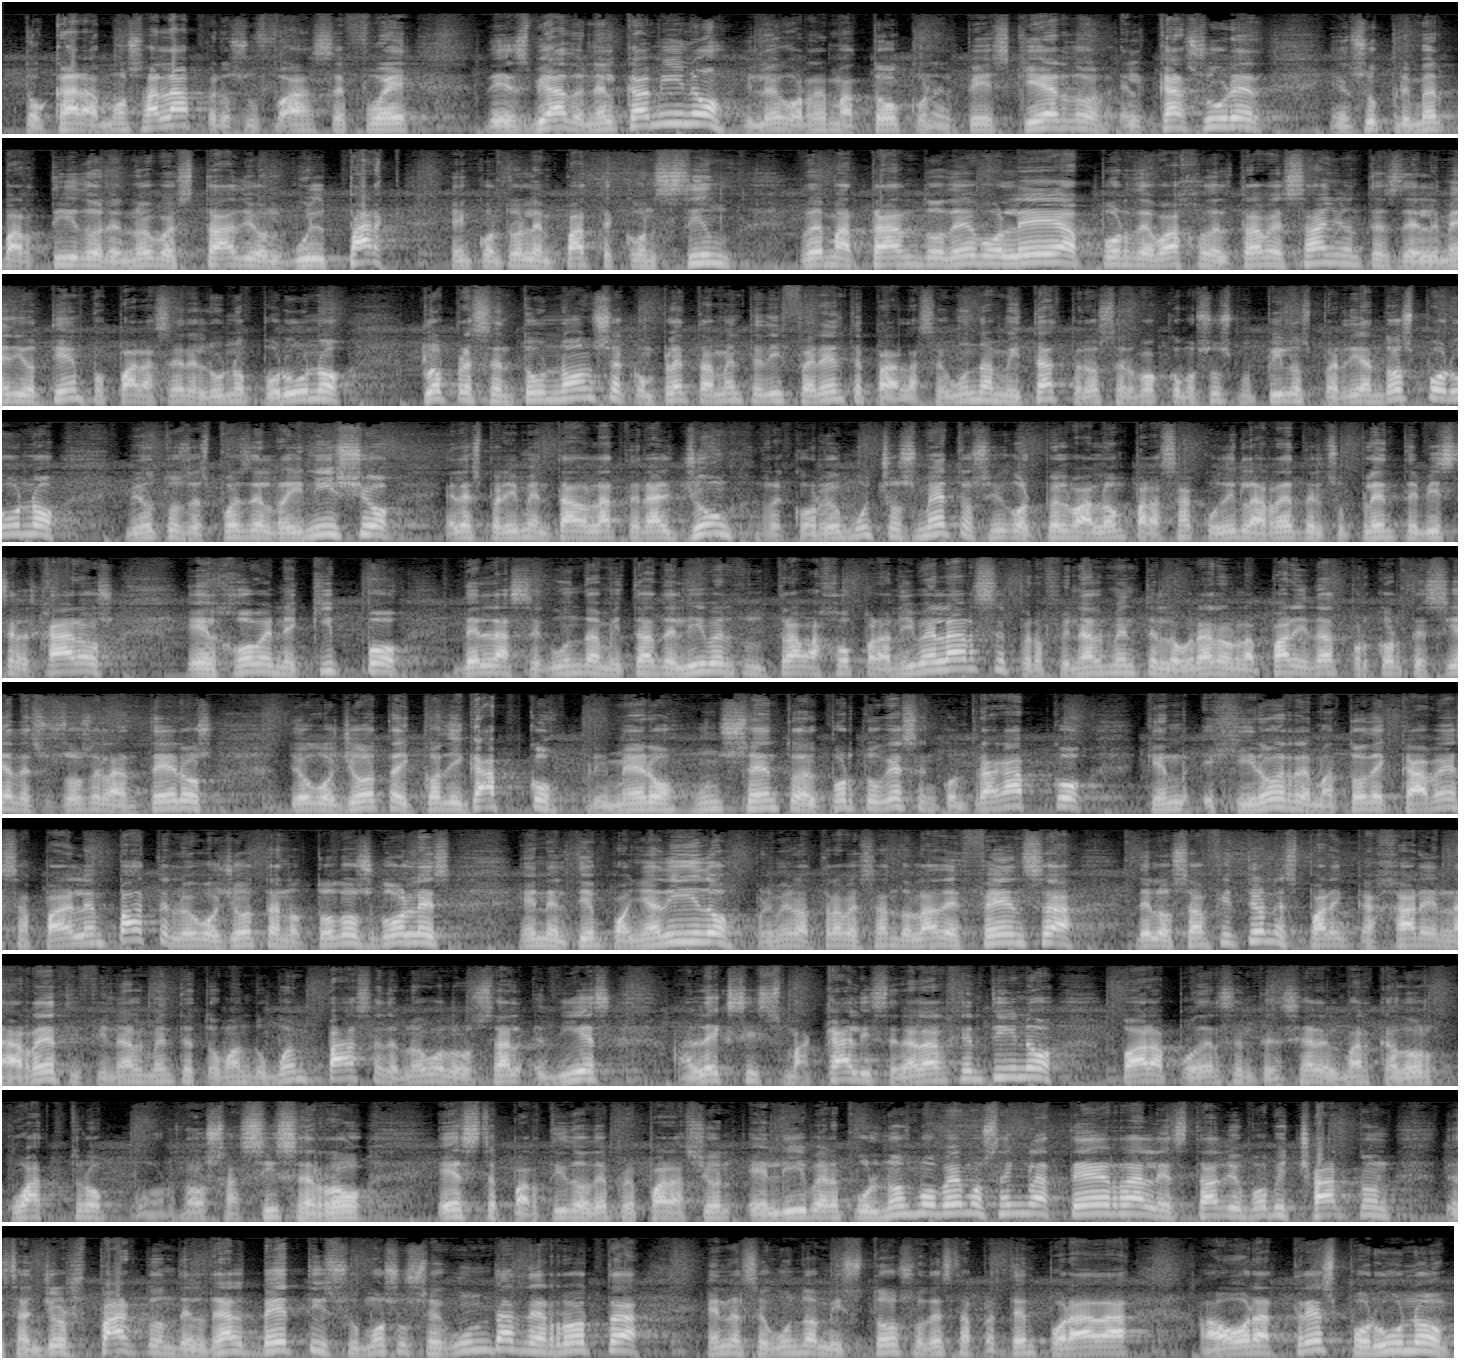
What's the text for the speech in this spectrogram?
tocar a Mozalá, pero su fase fue desviado en el camino y luego remató con el pie izquierdo. El Karlsruher en su primer partido en el nuevo estadio, el Will Park, encontró el empate con Sin rematando de volea por debajo del travesaño antes del medio tiempo para hacer el uno por uno. Klopp presentó un once completamente diferente para la segunda mitad, pero observó como sus pupilos perdían dos por uno minutos después del reinicio. El experimentado lateral Jung recorrió muchos metros y golpeó el balón para sacudir la red del suplente Vistel Jaros. El joven equipo de la segunda mitad de Liverpool trabajó para nivelarse, pero finalmente lograron la paridad por cortesía de sus dos delanteros, Diogo Jota y Cody Gapco. Primero un centro del portugués en contra Gapco, quien giró y remató de cabeza para el empate. Luego Jota anotó dos goles en el tiempo añadido, primero atravesando la defensa de los anfitriones para encajar en la red y finalmente tomando un buen pase de nuevo dorsal 10 Alexis será el argentino para poder sentenciar el marcador 4 por 2. Así cerró este partido de preparación el Liverpool. Nos movemos a Inglaterra al estadio Bobby Charlton de St. George Park donde el Real Betis sumó su segunda derrota en el segundo amistoso de esta pretemporada, ahora 3 por 1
